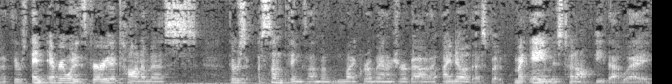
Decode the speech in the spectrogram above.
If there's and everyone is very autonomous. There's some things I'm a micromanager about. I know this, but my aim is to not be that way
